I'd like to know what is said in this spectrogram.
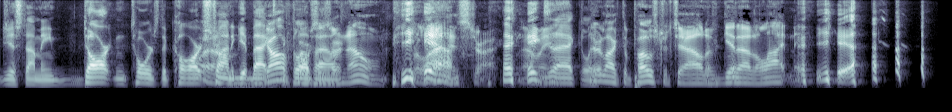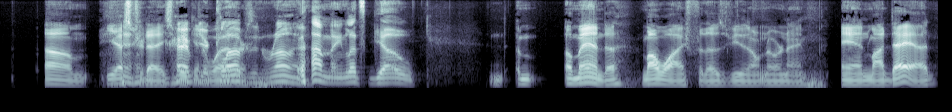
just I mean darting towards the carts Well, trying to get back to the golf courses clubhouse. are known for Yeah. lightning strikes. I mean, Exactly. they're like the poster child of get out of lightning. yeah, Um, yesterday, Grab speaking your of clubs and run. I mean, let's go. Amanda, my wife, for those of you that don't know her name, and my dad,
